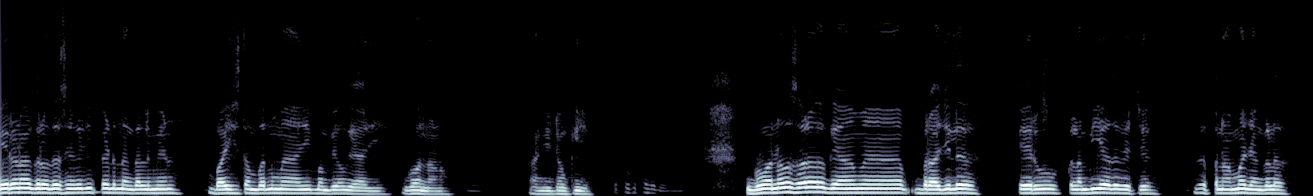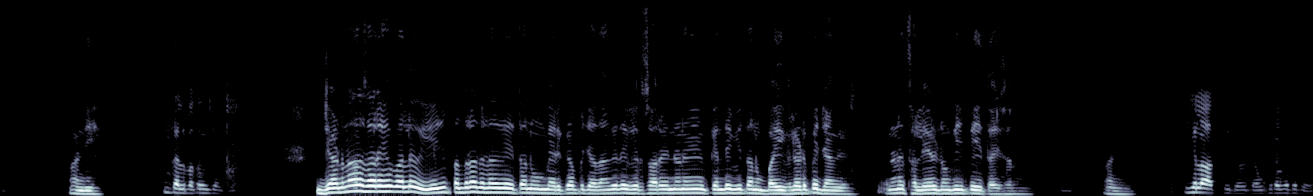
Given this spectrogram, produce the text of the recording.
ਮੇਰਾ ਨਾਮ ਗੁਰਵਿੰਦਰ ਸਿੰਘ ਜੀ ਪਿੰਡ ਨੰਗਲ ਮੀਨ। 22 ਸਤੰਬਰ ਨੂੰ ਮੈਂ ਜੀ ਬੰਬਿਓ ਗਿਆ ਜੀ ਗਵਾਨਾ ਨੂੰ। ਹਾਂਜੀ ਡੋਂਕੀ 'ਚ। ਕਿੱਥੋਂ ਕਿੱਥੋਂ ਦੇ ਗਏ? ਗਵਾਨਾ ਤੋਂ ਸਰ ਗਿਆ ਮੈਂ ਬ੍ਰਾਜ਼ੀਲ ਪੇਰੂ ਕੋਲੰਬੀਆ ਦੇ ਵਿੱਚ ਤੇ ਪਨਾਮਾ ਜੰਗਲ। ਹਾਂਜੀ। ਕੀ ਗੱਲਬਾਤ ਹੋਈ ਏਜੰਟ ਜਾਣਨਾ ਤਾਂ ਸਾਰੇ ਇਹ ਗੱਲ ਹੋਈ ਹੈ ਜੀ 15 ਦਿਨਾਂ ਦੇ ਵਿੱਚ ਤੁਹਾਨੂੰ ਅਮਰੀਕਾ ਪਹੁੰਚਾ ਦਾਂਗੇ ਤੇ ਫਿਰ ਸਾਰੇ ਇਹਨਾਂ ਨੇ ਕਹਿੰਦੇ ਵੀ ਤੁਹਾਨੂੰ ਬਾਈ ਫਲੈਟ ਭੇਜਾਂਗੇ। ਇਹਨਾਂ ਨੇ ਥੱਲੇ ਵਾਲੀ ਡੋਂਗੀ 'ਚ ਭੇਜਤਾ ਜੀ ਸਾਨੂੰ। ਹਾਂਜੀ। ਕੀ ਹਾਲਾਤ ਸੀ ਜੋ ਡੌਂਕੀ ਰਾਜੇ ਤੋਂ ਗਏ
